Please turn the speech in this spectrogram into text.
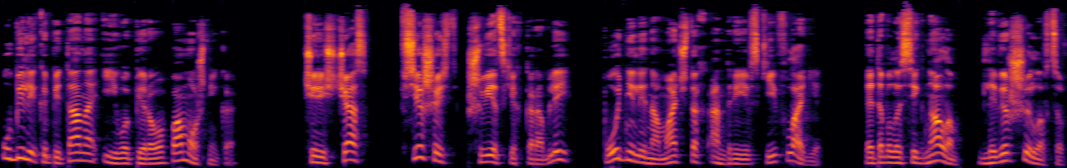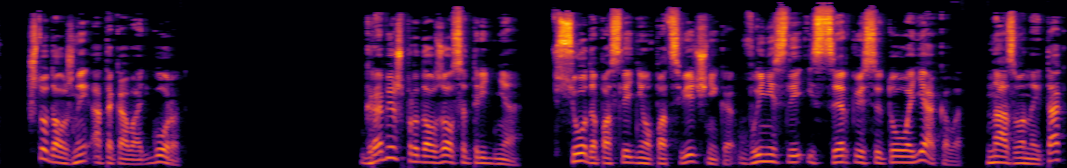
убили капитана и его первого помощника. Через час все шесть шведских кораблей подняли на мачтах Андреевские флаги. Это было сигналом для вершиловцев, что должны атаковать город. Грабеж продолжался три дня. Все до последнего подсвечника вынесли из церкви святого Якова, названной так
